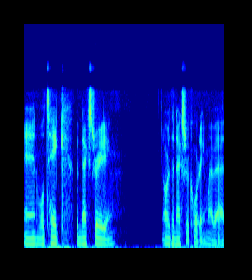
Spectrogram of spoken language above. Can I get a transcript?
and we'll take the next rating or the next recording, my bad.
